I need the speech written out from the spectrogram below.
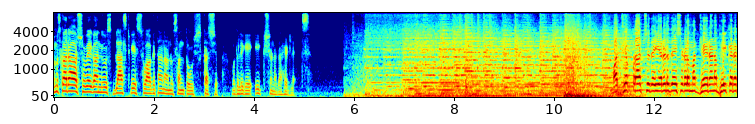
ನಮಸ್ಕಾರ, ಶವೇಗ ನ್ಯೂಸ್ ಬ್ಲಾಸ್ಟ್ಗೆ ಸ್ವಾಗತ. ನಾನು ಸಂತೋಷ್ ಕಶ್ಯಪ್. ಮೊದಲಿಗೆ ಈ ಕ್ಷಣದ ಹೆಡ್ಲೈನ್ಸ್. ಮಧ್ಯಪ್ರಾಚ್ಯದ ಎರಡು ದೇಶಗಳ ಮಧ್ಯೆ ರಣಭೀಕರ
